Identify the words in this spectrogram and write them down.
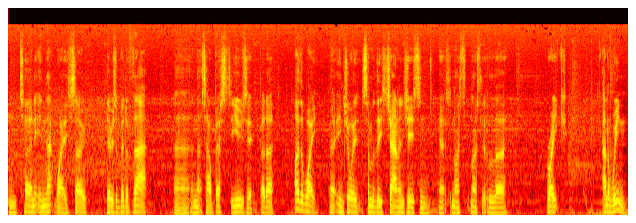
and turn it in that way. So there is a bit of that, uh, and that's how best to use it. But uh, either way, uh, enjoy some of these challenges, and you know, it's a nice, nice little uh, break and a win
